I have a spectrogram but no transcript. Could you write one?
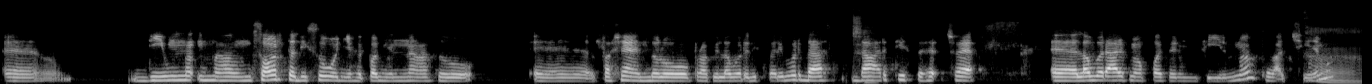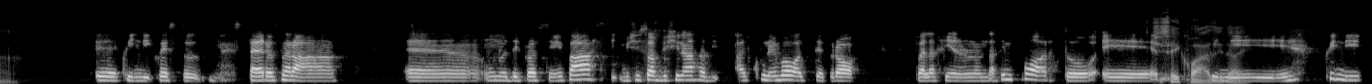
eh, di una, una, una, sorta di sogno che poi mi è nato eh, facendolo proprio il lavoro di storyboard sì. artist, cioè eh, lavorare prima o poi per un film che va al cinema. Ah. quindi questo spero sarà eh, uno dei prossimi passi. Mi ci sono avvicinata di, alcune volte, però poi alla fine non è andato in porto. E Ci sei quasi, quindi, quindi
